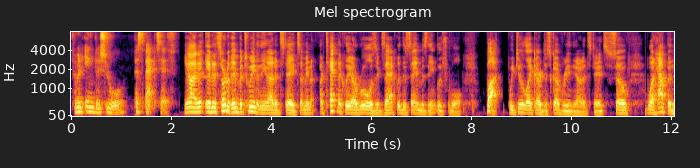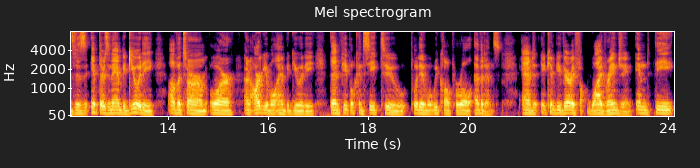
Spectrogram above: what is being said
from an English law perspective. Yeah, and, and it's sort of in between in the United States. I mean, uh, technically, our rule is exactly the same as the English rule, but we do like our discovery in the United States. So what happens is if there's an ambiguity of a term or an arguable ambiguity, then people can seek to put in what we call parol evidence. And it can be very wide ranging. And the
